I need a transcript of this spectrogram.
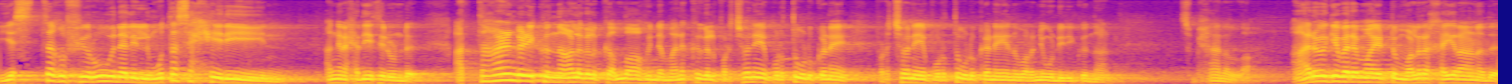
യസ്തഫിറൂനലിൽ മുതസഹിരീൻ. അങ്ങനെ ഹദീസിലുണ്ട്. അത്താഴം കഴിക്കുന്ന ആളുകൾക്ക് അള്ളാഹുവിന്റെ മലക്കുകൾ പ്രച്ചോനയെ പുറത്തു കൊടുക്കണേ പ്രച്ചോനയെ പുറത്തു കൊടുക്കണേ എന്ന് പറഞ്ഞുകൊണ്ടിരിക്കുന്നതാണ്. സുഹാനല്ല ആരോഗ്യപരമായിട്ടും വളരെ ഹൈറാണത്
